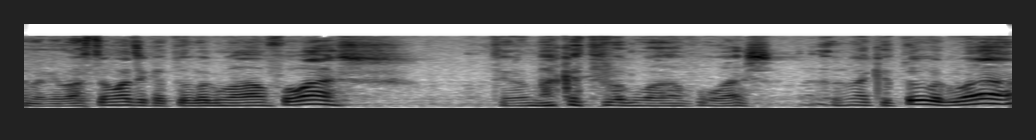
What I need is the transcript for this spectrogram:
אבל מה זאת אומרת, זה כתוב בגמרא מפורש. אמרתי לו, מה כתוב בגמרא מפורש? אז מה כתוב בגמרא?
